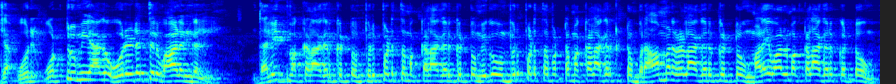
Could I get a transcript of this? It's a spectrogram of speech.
ஜ ஒரு ஒற்றுமையாக ஒரு இடத்தில் வாழுங்கள். தலித் மக்களாக இருக்கட்டும் பிற்படுத்த மக்களாக இருக்கட்டும் மிகவும் பிற்படுத்தப்பட்ட மக்களாக இருக்கட்டும் பிராமணர்களாக இருக்கட்டும் மலைவாழ் மக்களாக இருக்கட்டும்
